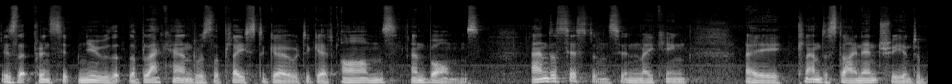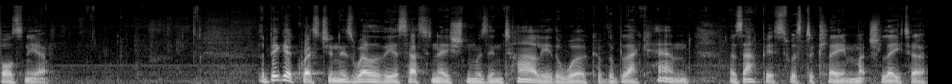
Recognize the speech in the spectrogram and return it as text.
is that Princip knew that the Black Hand was the place to go to get arms and bombs and assistance in making a clandestine entry into Bosnia. The bigger question is whether the assassination was entirely the work of the Black Hand, as Apis was to claim much later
